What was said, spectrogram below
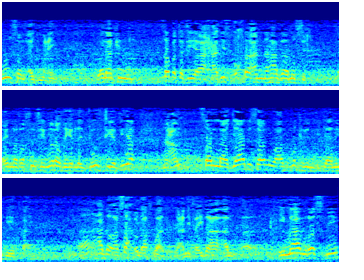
جلوسا أجمعين. ولكن ثبت في أحاديث أخرى أن هذا نسخ. فإن الرسول في مرضه الذي توفي فيها نعم صلى جالسا وأبو بكر بجانبه قائم. هذا أصح الأقوال. يعني فإذا إمام رسمي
